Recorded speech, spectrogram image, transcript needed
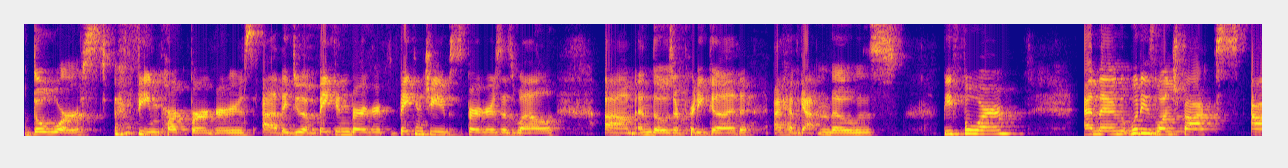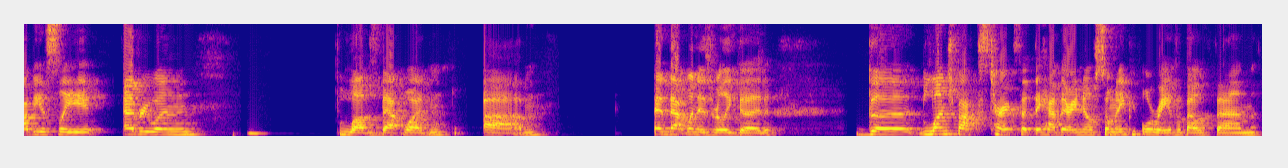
the worst theme park burgers. Uh, they do have bacon burger, bacon cheeseburgers as well um, and those are pretty good. I have gotten those before. And then Woody's Lunchbox, obviously, everyone loves that one. Um, and that one is really good. The lunchbox tarts that they have there, I know so many people rave about them.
